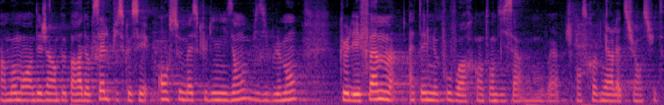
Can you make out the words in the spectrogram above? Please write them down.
un moment déjà un peu paradoxal, puisque c'est en se masculinisant, visiblement, que les femmes atteignent le pouvoir quand on dit ça. On va, je pense, revenir là-dessus ensuite.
